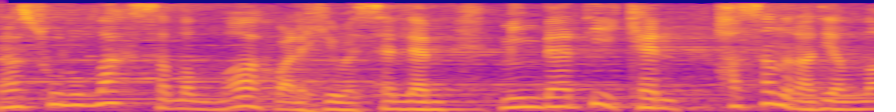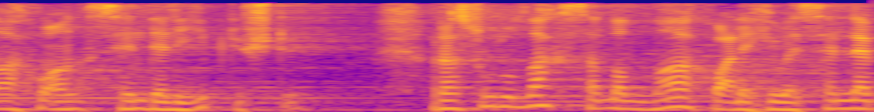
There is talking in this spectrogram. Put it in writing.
Resulullah sallallahu aleyhi ve sellem minberdeyken Hasan radıyallahu anh sendeleyip düştü. Resulullah sallallahu aleyhi ve sellem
